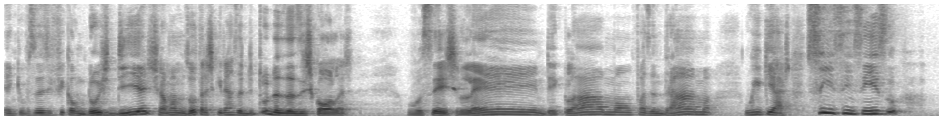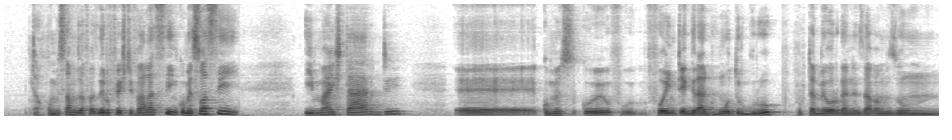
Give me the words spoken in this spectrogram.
em que vocês ficam dois dias, chamamos outras crianças de todas as escolas, vocês leem, declamam, fazem drama, o que que acham? Sim, sim, sim, isso. Então começamos a fazer o festival assim, começou assim. E mais tarde é, começou, foi integrado um outro grupo, porque também organizávamos um,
